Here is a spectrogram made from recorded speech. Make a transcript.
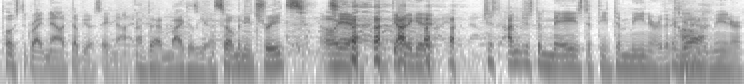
posted right now at WUSA 9. I bet Micah's getting so many treats. Oh yeah, got to get it. Just I'm just amazed at the demeanor, the calm Yeah. demeanor.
